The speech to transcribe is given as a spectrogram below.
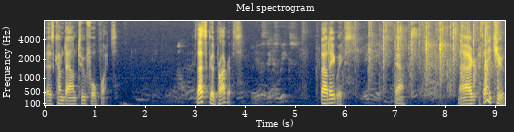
has come down two full points. That's good progress. About eight weeks. Yeah. Uh, thank you.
